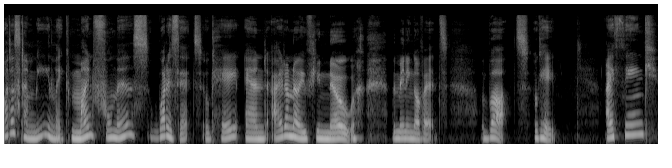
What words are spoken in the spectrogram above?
what does that mean? Like mindfulness? What is it? Okay. And I don't know if you know the meaning of it, but okay. I think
